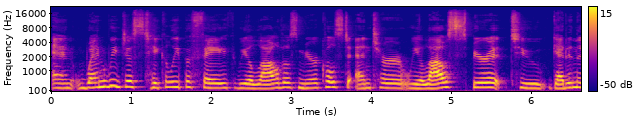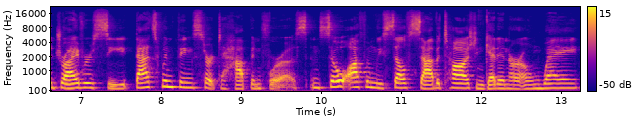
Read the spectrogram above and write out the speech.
And when we just take a leap of faith, we allow those miracles to enter, we allow spirit to get in the driver's seat, that's when things start to happen for us. And so often we self sabotage and get in our own way,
